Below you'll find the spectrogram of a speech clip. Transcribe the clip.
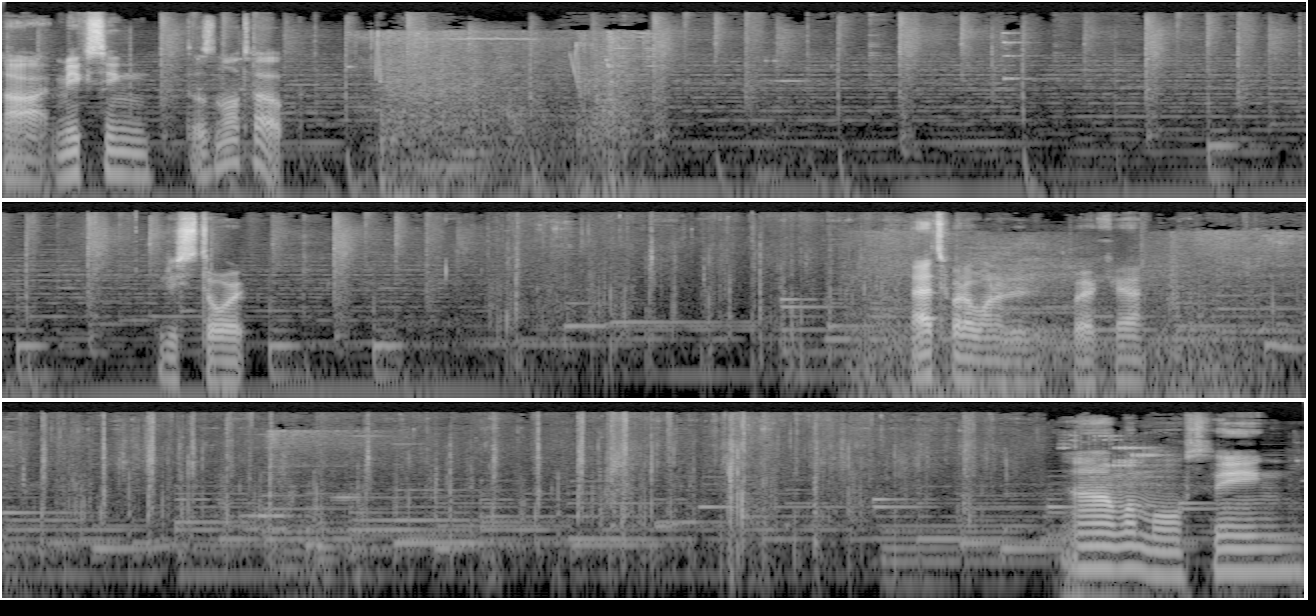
Alright, mixing does not help. Restore it. That's what I wanted to work out. Uh, one more thing.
